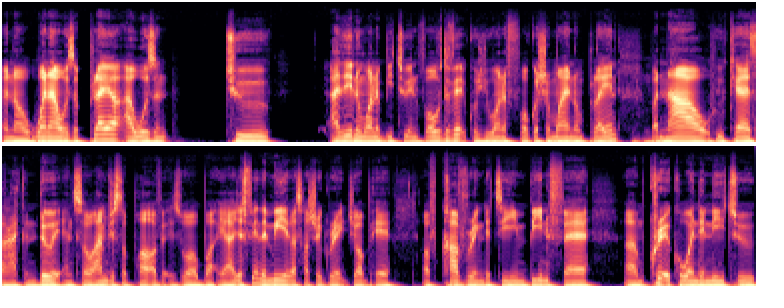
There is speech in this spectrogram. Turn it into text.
you know. When I was a player, I wasn't too. I didn't want to be too involved with it because you want to focus your mind on playing. Mhm. But now, who cares? Like, I can do it, and so I'm just a part of it as well. But yeah, I just think the media does such a great job here of covering the team, being fair, um, critical when they need to,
